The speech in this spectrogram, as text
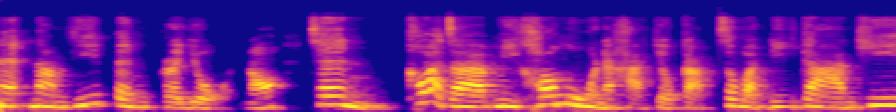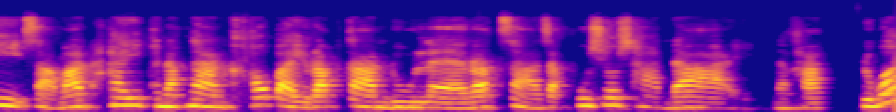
แนะนำที่เป็นประโยชน์เนาะเช่น เขาอาจจะมีข้อมูลนะคะเกี่ยวกับสวัสดิการที่สามารถให้พนักงานเข้าไปรับการดูแลรักษาจากผู้เชี่ยวชาญได้นะคะ หรือว่า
